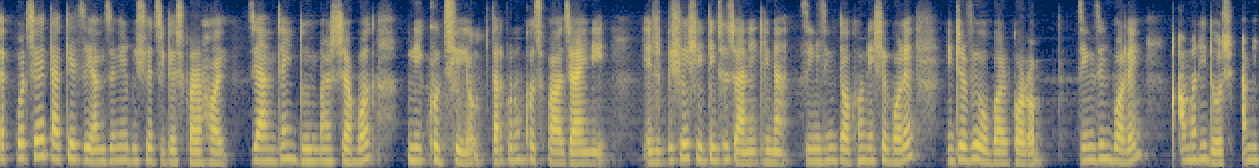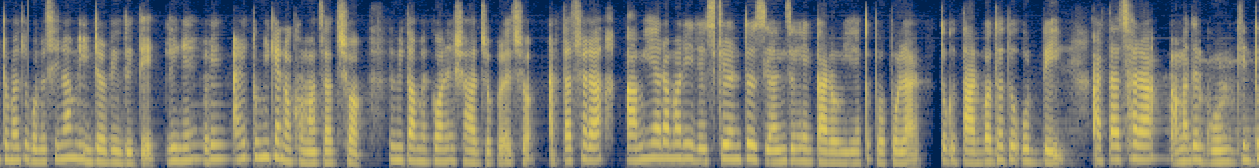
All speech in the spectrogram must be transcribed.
এক পর্যায়ে তাকে জিয়াংজাং এর বিষয়ে জিজ্ঞেস করা হয়। জিয়াংজাং দুই মাস যাবৎ নিখোঁজ ছিল, তার কোনো খোঁজ পাওয়া যায়নি। এর বিষয়ে সে কিছু জানে কিনা? জিংজিং তখন এসে বলে, ইন্টারভিউ ওভার করো। জিংজিং বলে, আমারই দোষ, আমি তোমাকে বলেছিলাম ইন্টারভিউ দিতে। লিনে বলে আরে তুমি কেন ক্ষমা চাচ্ছ? তুমি তো আমাকে অনেক সাহায্য করেছ। আর তাছাড়া আমি আর আমার এই রেস্টুরেন্ট তো জিয়াংজিং এর কারণেই এত পপুলার তো তার কথা তো উঠবেই। আর তাছাড়া আমাদের গোল কিন্তু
